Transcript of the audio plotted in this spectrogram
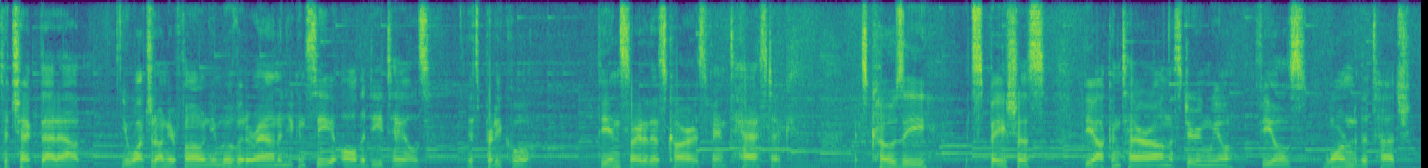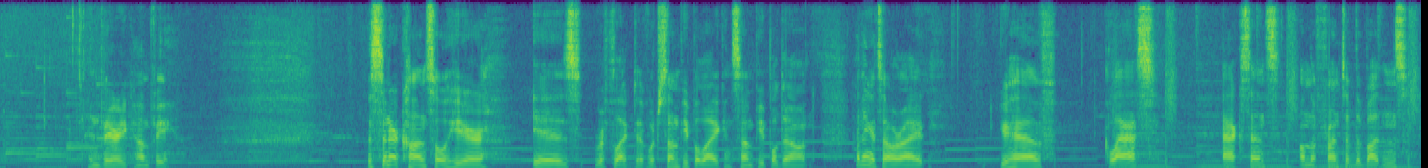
to check that out. You watch it on your phone, you move it around, and you can see all the details. It's pretty cool. The inside of this car is fantastic. It's cozy, it's spacious, the Alcantara on the steering wheel feels warm to the touch and very comfy. The center console here is reflective, which some people like and some people don't. I think it's all right. You have glass accents on the front of the buttons,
